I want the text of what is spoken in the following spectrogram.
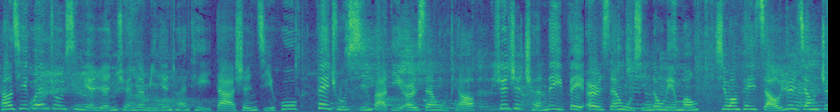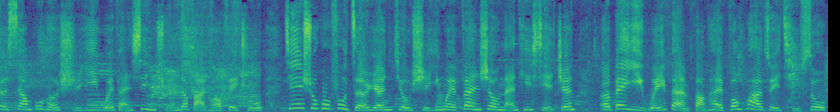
长期关注性别人权的民间团体大声疾呼废除刑法第二三五条，宣誓成立废二三五行动联盟，希望可以早日将这项不合时宜、违反性权的法条废除。经济书库负责人就是因为贩售难题写真而被以违反妨害风化罪起诉，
